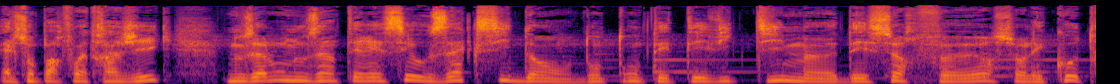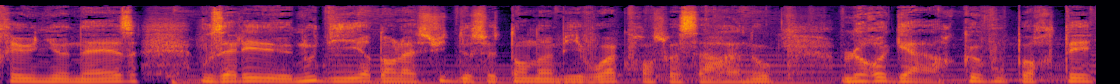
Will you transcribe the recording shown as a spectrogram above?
Elles sont parfois tragiques. Nous allons nous intéresser aux accidents dont ont été victimes des surfeurs sur les côtes réunionnaises. Vous allez nous dire, dans la suite de ce temps d'un bivouac, François Sarano, le regard que vous portez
